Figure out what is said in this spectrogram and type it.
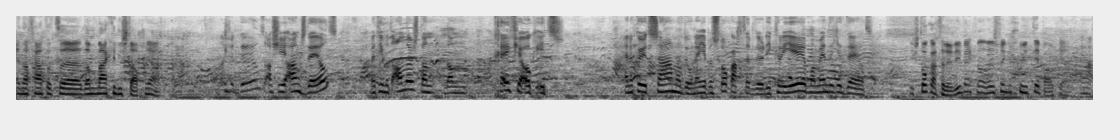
En dan, gaat het, uh, dan maak je die stap, ja. Als je deelt, als je je angst deelt met iemand anders, dan, dan geef je ook iets. En dan kun je het samen doen. En je hebt een stok achter de deur. Die creëer je op het moment dat je het deelt. Die stok achter de deur, die werkt wel. Dat vind ik een goede tip ook, ja. Ja.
